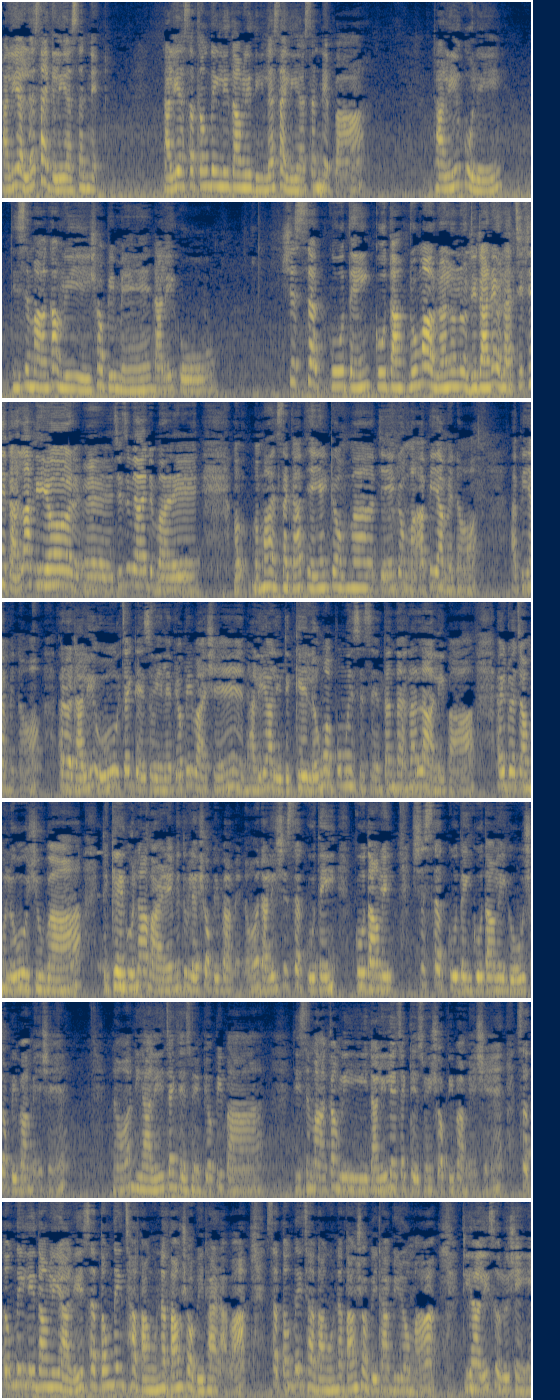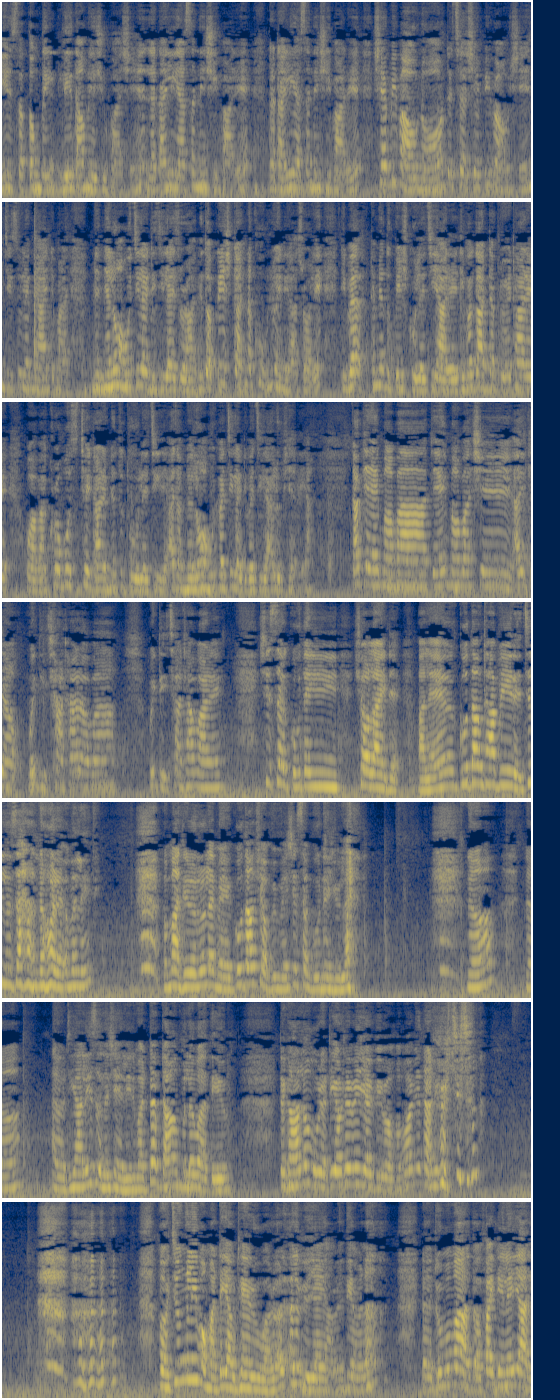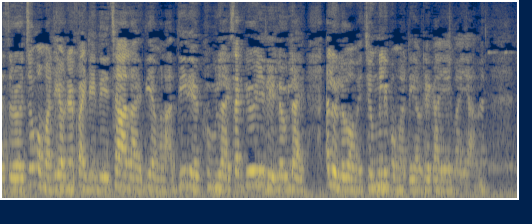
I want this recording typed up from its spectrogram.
ဒါလေးကလက် site ကလေးက12ဒါလေးက73သိန်း4000လေးဒီလက် site လေးက12ပါဒါလေးကိုလေ ဒီစမာအကောင့်လေးရှော့ပေးမယ်ဒါလေးကို89သိန်း9တောင်ဒိုးမောက်လွမ်းလွန်းလို့ဒေတာနဲ့ကိုလာချစ်ဖြစ်တာလာနေရောတဲ့အဲကျေးဇူးများတင်ပါတယ်မမစကားပြန်ရိုက်တော့မှပြန်ရိုက်တော့မှအပိရမယ်နော် အပိရမယ်နော်အဲ့တော့ဒါလေးကိုကြိုက်တယ်ဆိုရင်လည်းပြောပြပါရှင်ဒါလေးကလေတကယ်လုံးဝပုံဝင်စင်စင်တန်တန်လှလှလေးပါအဲ့အတွက်ကြောင့်မလို့ယူပါတကယ်ကိုလှပါတယ်မင်းတို့လည်း shop ပေးပါမယ်နော်ဒါလေး89သိန်း9000လေး89သိန်း9000လေးကို shop ပေးပါမယ်ရှင်နော်ဒီဟာလေးကြိုက်တယ်ဆိုရင်ပြောပြပါဒီစမအကောင့်လေးဒါလေးလဲကြိုက်တယ်ဆိုရင် shop ပေးပါမယ်ရှင်73သိန်း4000လေးရလေ73သိန်း6000ကို2000 shop ပေးထားတာပါ 73သိန်း6000ကို2000 shop ပေးထားပြီးတော့မှဒီဟာလေးဆိုလို့ရှိရင်73သိန်း4000နဲ့ယူပါရှင်လက်တိုင်းလေးက7နှစ်ရှိပါတယ်လက်တိုင်းလေးက7နှစ်ရှိပါတယ် share ပေးပါအောင်နော်တစ်ချက် share ပေးပါအောင်ရှင်ကျေးဇူးလည်းအများကြီးတင်ပါတယ်မျက်လုံးဟိုကြည့်လိုက်ဒီကြည့်လိုက်ဆိုတာမြေတော့ page ကနှစ်ခုလွှင့်နေတာဆိုတော့လေဒီဘက်ထက်မြက်သူ page ကိုလည်းကြည့်ရတယ်ဒီဘက်က tab တွဲထားတဲ့ဟိုပါ crop post ချိတ်ထားတဲ့မြက်သူသူကိုလည်းကြည့်တယ်အဲဒါမျက်လုံးကဟိုဘက်ကြည့်လိုက်ဒီဘက်ကြည့်လိုက်အဲ့လိုဖြစ်နေတာကပြဲမှာပါပြဲမှာပါရှင်အဲ့ကြောင့် weight ဒီချထားတာပါ ဝိတ်တွေချထားပါတယ်89သိန်းလျှော့လိုက်တဲ့ဗာလဲ9000ထားပေးတယ်ချစ်လို့စားတာတော့တယ်အမလေးမမဒီလိုလုပ်လိုက်မယ်9000လျှော့ပေးမယ်89နဲ့ယူလိုက်နော်နော်အဲ့တော့ဒီဟာလေးဆိုလို့ရှိရင်လေဒီမှာ tap down မလုပ်ရသေးဘူးတကားလုံးဦးတယ်တယောက်တည်းပဲရိုက်ပေးပါမမမျက်နှာလေးပဲကြည့်ချင်ဟိုကျွန်းကလေးပေါ်မှာတယောက်တည်းလို့ပါတော့အဲ့လိုမျိုးရိုက်ရမယ်သိရမလားအဲ ဒိုမမကတော့ fighting လဲရတယ်ဆိုတော့ကျွန်းပေါ်မှာတယောက်တည်း fighting တွေချလိုက်သိရမလားအသီးတွေခူးလိုက်စိုက်ပျိုးရည်တွေလှုပ်လိုက်အဲ့လိုလုပ်ရမယ်ကျွန်းကလေးပေါ်မှာတယောက်တည်းကရိုက်မှရမယ်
